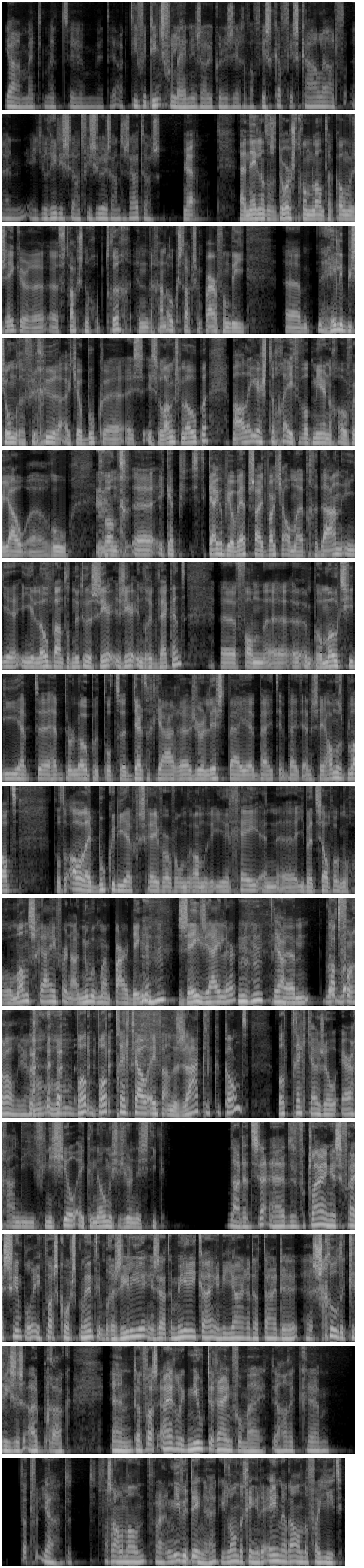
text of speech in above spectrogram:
ja, met, met, uh, met actieve dienstverlening zou je kunnen zeggen van fisca fiscale en juridische adviseurs aan de Zuidas. Ja. ja. Nederland als doorstroomland, daar komen we zeker uh, straks nog op terug. En we gaan ook straks een paar van die uh, hele bijzondere figuren uit jouw boek uh, is, is langslopen. Maar allereerst toch even wat meer nog over jou, uh, Roel. Want ik heb zitten kijken op jouw website wat je allemaal hebt gedaan in je, in je loopbaan tot nu toe. Zeer, zeer indrukwekkend. van een promotie die je hebt, hebt doorlopen tot 30 jaar journalist bij, bij, het, bij het NRC Handelsblad tot allerlei boeken die je hebt geschreven over onder andere ING. En uh, je bent zelf ook nog romanschrijver. Nou, noem ik maar een paar dingen. Mm -hmm. Zeezeiler. Mm -hmm. Ja, um, dat vooral, ja. Wat, wat, trekt jou even aan de zakelijke kant? Wat trekt jou zo erg aan die financieel-economische journalistiek? Nou, dat is, uh, de verklaring is vrij simpel. Ik was correspondent in Brazilië, in Zuid-Amerika, in de jaren dat daar de uh, schuldencrisis uitbrak. En dat was eigenlijk nieuw terrein voor mij. Daar had ik, um, dat, ja, dat, was allemaal het waren nieuwe dingen. Hè. Die landen gingen de een naar de ander failliet.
